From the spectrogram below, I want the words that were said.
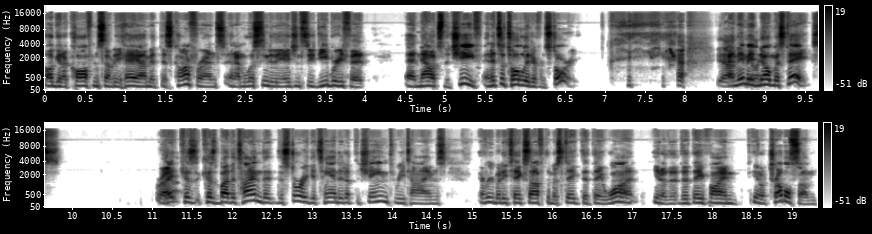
I'll get a call from somebody, hey, I'm at this conference and I'm listening to the agency debrief it, and now it's the chief, and it's a totally different story. yeah, yeah, and they made like, no mistakes, right? Yeah. Because because by the time that the story gets handed up the chain three times, everybody takes off the mistake that they want, you know, that, that they find you know troublesome.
